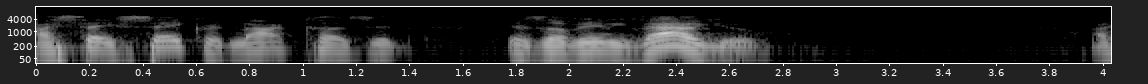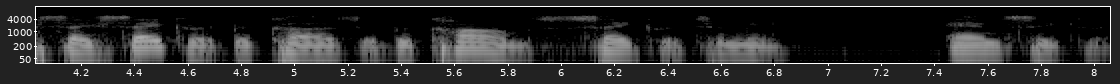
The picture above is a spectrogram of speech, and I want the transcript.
I say sacred not because it is of any value. I say sacred because it becomes sacred to me and secret.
